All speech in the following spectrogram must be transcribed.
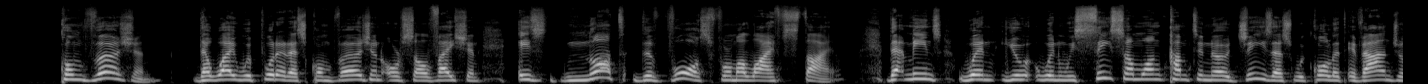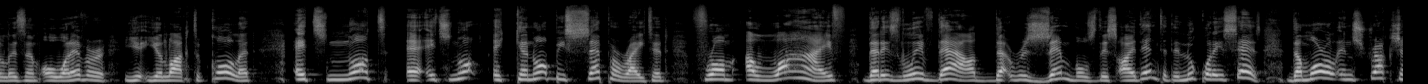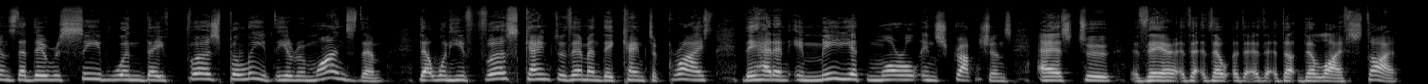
conversion, the way we put it as conversion or salvation, is not divorced from a lifestyle. That means when you when we see someone come to know Jesus, we call it evangelism or whatever you, you like to call it. It's not uh, it's not it cannot be separated from a life that is lived out that resembles this identity look what he says the moral instructions that they received when they first believed he reminds them that when he first came to them and they came to Christ, they had an immediate moral instructions as to their, the, the, the, their lifestyle.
